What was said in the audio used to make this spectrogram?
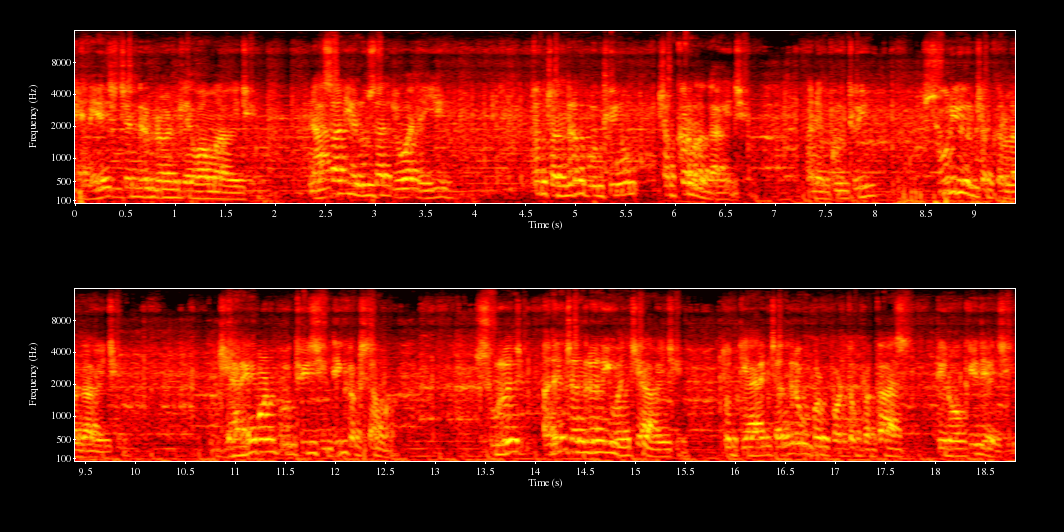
એને જ ચંદ્રગ્રહણ કહેવામાં આવે છે. નાસાની અનુસાર જોવા જઈએ તો ચંદ્ર પૃથ્વીનું ચક્કર લગાવે છે. અને પૃથ્વી સૂર્યનું ચક્કર લગાવે છે. જ્યારે પણ પૃથ્વી સીધી કક્ષામાં સૂરજ અને ચંદ્રની વચ્ચે આવે છે, તો ત્યારે ચંદ્ર ઉપર પડતો પ્રકાશ તે રોકી દે છે.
